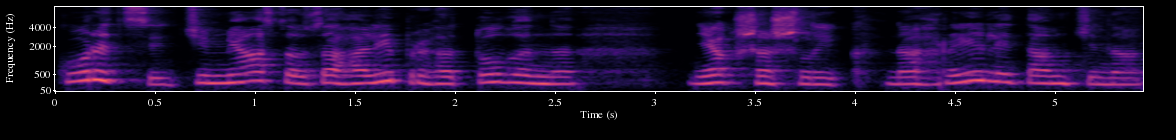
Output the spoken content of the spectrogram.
куриці чи м'яса взагалі приготовлене як шашлик на грилі там чи на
